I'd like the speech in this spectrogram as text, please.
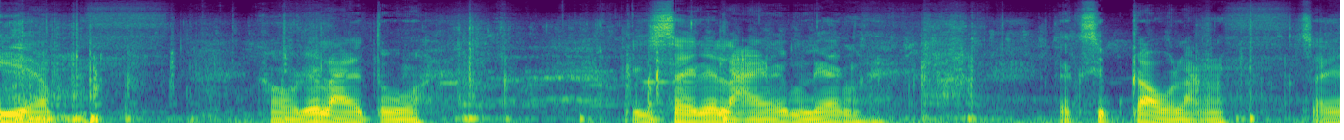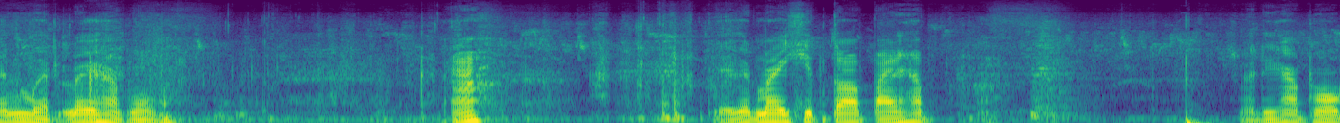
ดีๆครับ เขาได้หลายตัวใส่ได้หลายเลยเหมือนแรงจากสิบเก่าหลัง ใส่กันเหมือดเลยครับผมเอาเดี๋ยวกันไม่คลิปต่อไปครับ สวัสดีครับผม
